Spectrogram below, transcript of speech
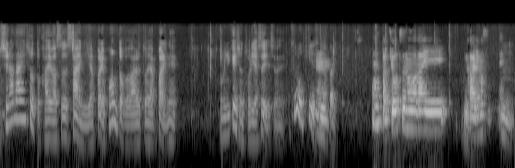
知らない人と会話する際にやっぱり本とかがあるとやっぱりねコミュニケーション取りやすいですよね。それは大きいですねやっぱり、やっぱ共通の話題がありますもんね。うん。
